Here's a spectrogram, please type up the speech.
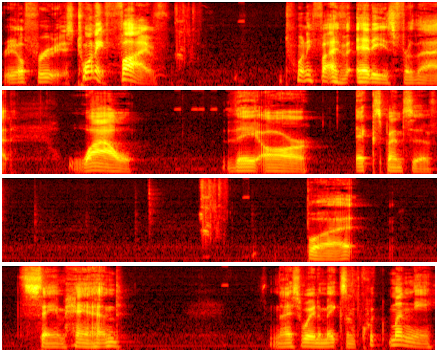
real fruit is 25. 25 eddies for that. Wow. They are expensive. But, same hand. Nice way to make some quick money.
